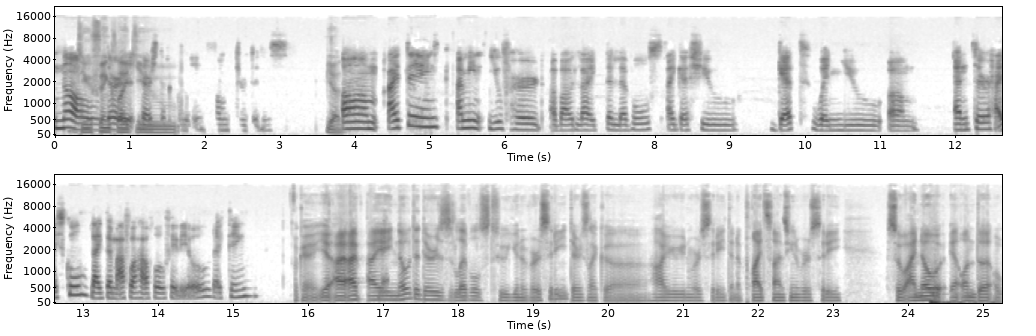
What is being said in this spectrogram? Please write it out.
No, Do you think there like there's you definitely some truth to this. yeah, Um, I think, I mean, you've heard about like the levels, I guess you get when you um enter high school, like the MAVO, HAVO, VWO like thing. Okay. Yeah, I I Yeah. I know that there's levels to university. There's like a higher university, then applied science university. So I know uh, on the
